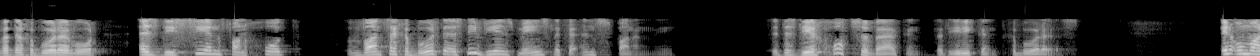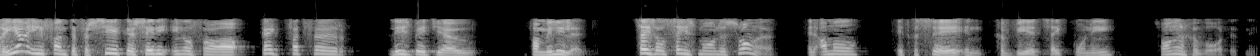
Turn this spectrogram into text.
wat nou gebore word is die seun van God want sy geboorte is nie weens menslike inspanning nie. Dit is deur God se werking dat hierdie kind gebore is. En om Maria hiervan te verseker, sê die engel vir haar: "Kyk, wat vir Lisbeth jou familielid. Sy is al 6 maande swanger en almal het gesê en geweet sy kon nie swanger geword het nie.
